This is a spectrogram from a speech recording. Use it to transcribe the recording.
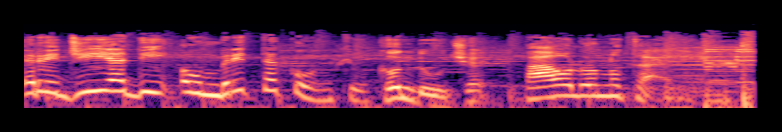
Regia di Ombretta Conti. Conduce Paolo Notari.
